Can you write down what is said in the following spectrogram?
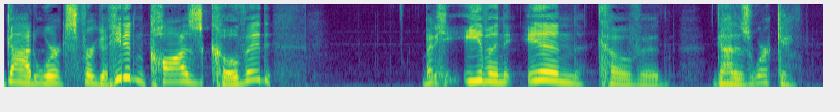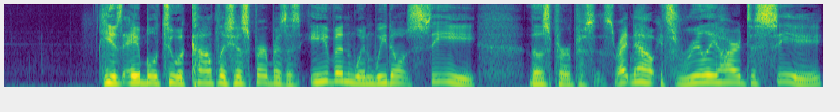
God works for good. He didn't cause COVID, but he, even in COVID, God is working. He is able to accomplish his purposes even when we don't see those purposes. Right now, it's really hard to see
